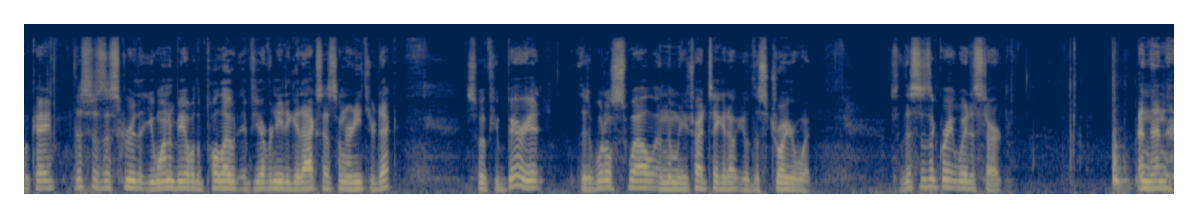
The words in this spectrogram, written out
okay? This is a screw that you want to be able to pull out if you ever need to get access underneath your deck. So if you bury it, the wood will swell, and then when you try to take it out, you'll destroy your wood. So this is a great way to start. And then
